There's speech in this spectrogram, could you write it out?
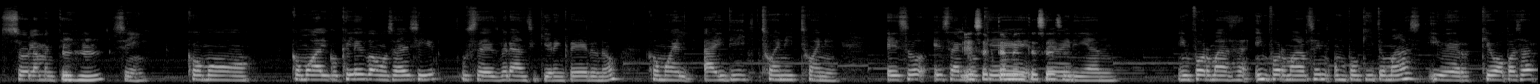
Solamente, sí, como, como algo que les vamos a decir ustedes verán si quieren creer o no, como el ID 2020. Eso es algo que deberían informarse, informarse un poquito más y ver qué va a pasar.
